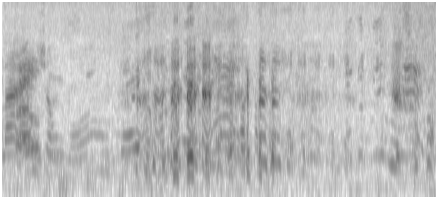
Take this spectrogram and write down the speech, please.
là ai trong mỏ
